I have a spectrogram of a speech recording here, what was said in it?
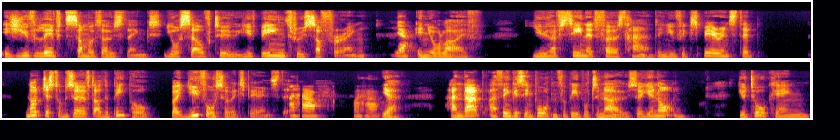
is you've lived some of those things yourself too. You've been through suffering yeah. in your life. You have seen it firsthand and you've experienced it, not just observed other people, but you've also experienced it. I have. I have. Yeah. And that I think is important for people to know. So you're not, you're talking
